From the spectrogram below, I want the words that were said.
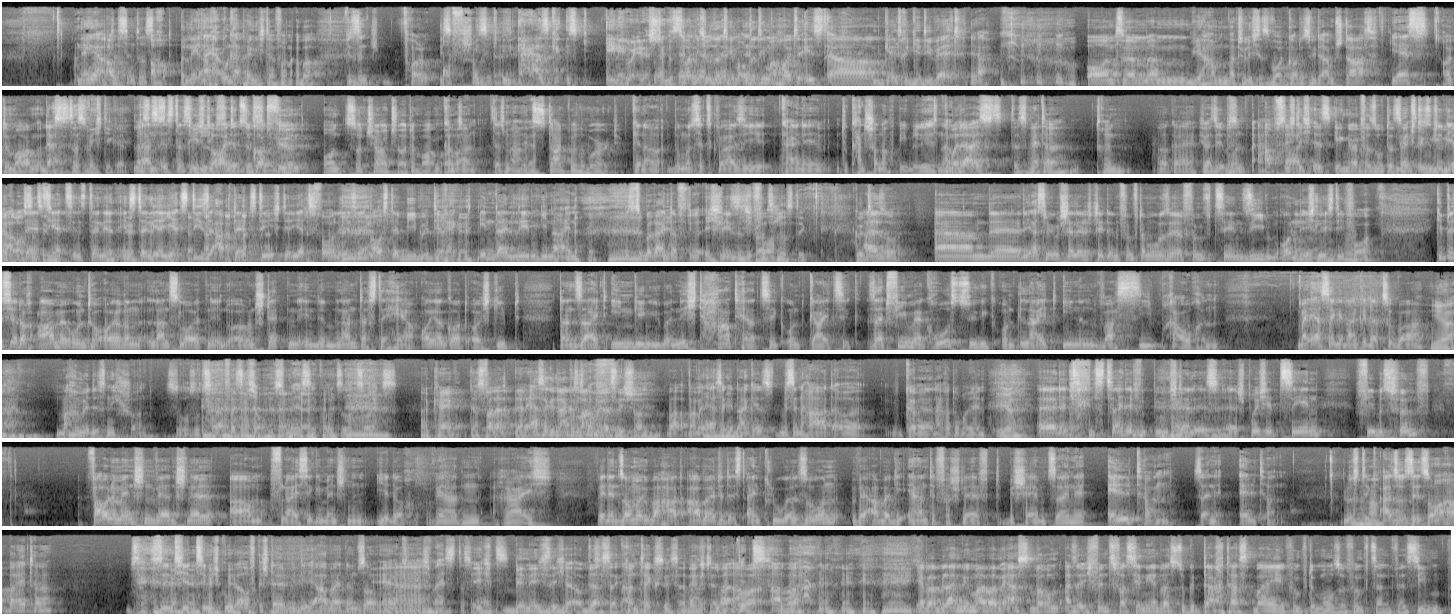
Naja, Das ist interessant. Auch, nee, Naja, auch okay. unabhängig davon. Aber Wir sind voll off schon ist, wieder. ja, es, ist, anyway, das stimmt. Das ist heute nicht unser Thema. Unser Thema heute ist ähm, Geld regiert die Welt. ja. Und ähm, ähm, wir haben natürlich das Wort Gottes wieder am Start. Yes. Heute Morgen. Und das ist das Wichtige. Lass Das uns ist das die Wichtigste, Leute zu Gott führen und zur Church heute Morgen. Come und on, das machen wir. start with the word. Genau. Du musst jetzt quasi keine, du kannst schon noch Bibel lesen. Guck mal, aber- da ist das Wetter drin. Oh, geil. Ich weiß nicht, ob es absichtlich ist. Irgendjemand versucht das jetzt Möchtest irgendwie du die wieder Updates rauszuziehen. jetzt installieren? Installier jetzt diese Updates, die ich dir jetzt vorlese, aus der Bibel, direkt in dein Leben hinein. Bist du bereit dafür? Ich lese sie ich fand's vor. lustig. Gut. Also, ähm, der, die erste Bibelstelle steht in 5. Mose 15,7 und ich lese die Mhm. vor. Gibt es ja doch Arme unter euren Landsleuten in euren Städten, in dem Land, das der Herr, euer Gott, euch gibt, dann seid ihnen gegenüber nicht hartherzig und geizig. Seid vielmehr großzügig und leiht ihnen, was sie brauchen. Mein erster Gedanke dazu war, ja. machen wir das nicht schon? So sozialversicherungsmäßig und so Zeugs. Okay. Das war dein, dein erster Gedanke, machen wir das nicht schon. War, war mein erster Gedanke, ist ein bisschen hart, aber können wir ja nachher drüber reden. Ja. Äh, die, die zweite Bibelstelle ist äh, Sprüche 10, 4 bis 5. Faule Menschen werden schnell arm, fleißige Menschen jedoch werden reich. Wer den Sommer über hart arbeitet, ist ein kluger Sohn. Wer aber die Ernte verschläft, beschämt seine Eltern. Seine Eltern. Lustig. Aha. Also Saisonarbeiter sind hier ziemlich gut aufgestellt, wie die arbeiten im Sommer. okay, ich weiß, das Ich jetzt. bin nicht sicher, ob das der Kontext ist an der Stelle. Aber, aber, ja, aber bleiben wir mal beim ersten. Warum? Also ich finde es faszinierend, was du gedacht hast bei 5. Mose 15, Vers 7.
